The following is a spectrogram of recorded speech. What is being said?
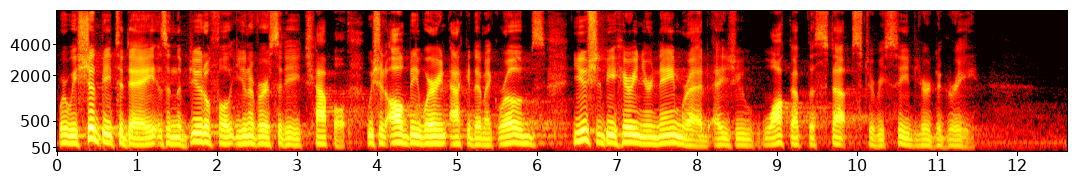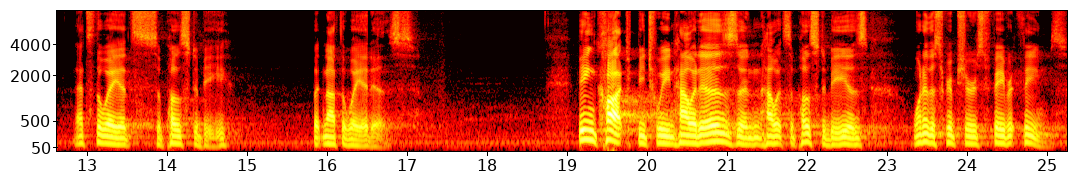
Where we should be today is in the beautiful university chapel. We should all be wearing academic robes. You should be hearing your name read as you walk up the steps to receive your degree. That's the way it's supposed to be, but not the way it is. Being caught between how it is and how it's supposed to be is one of the scripture's favorite themes.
